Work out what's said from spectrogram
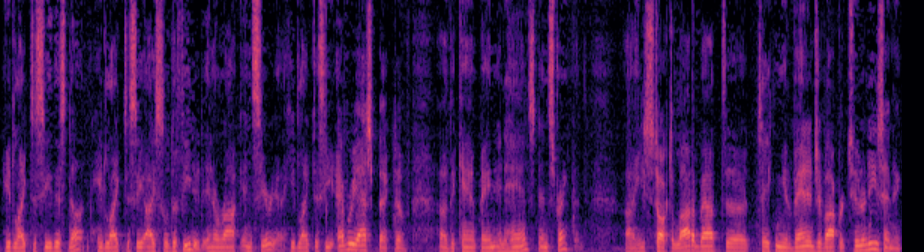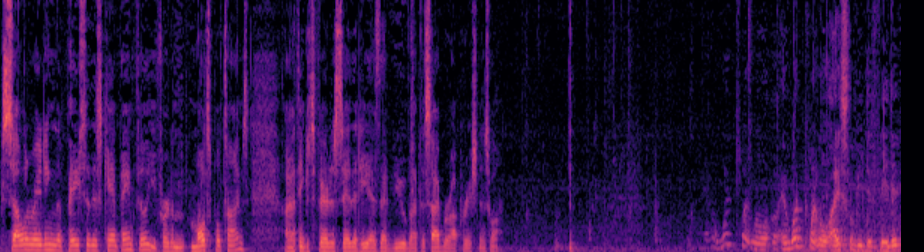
He'd like to see this done. He'd like to see ISIL defeated in Iraq and Syria. He'd like to see every aspect of uh, the campaign enhanced and strengthened. Uh, he's talked a lot about uh, taking advantage of opportunities and accelerating the pace of this campaign. Phil, you've heard him multiple times. I think it's fair to say that he has that view about the cyber operation as well. At what point will, at what point will ISIL be defeated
